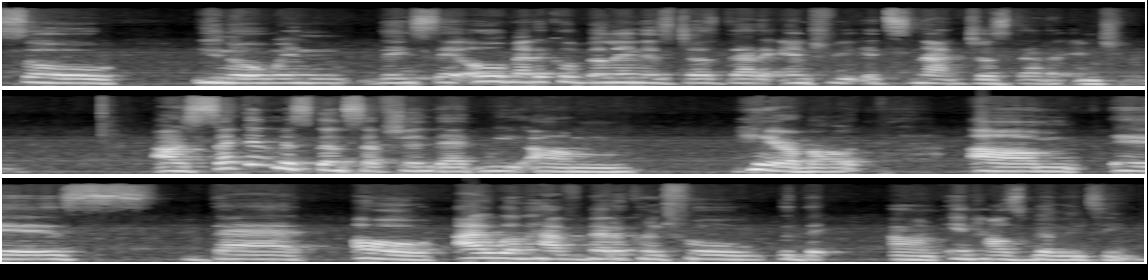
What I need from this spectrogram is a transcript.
So, you know, when they say, oh, medical billing is just data entry, it's not just data entry. Our second misconception that we um, hear about um, is that, oh, I will have better control with the um, in house billing team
